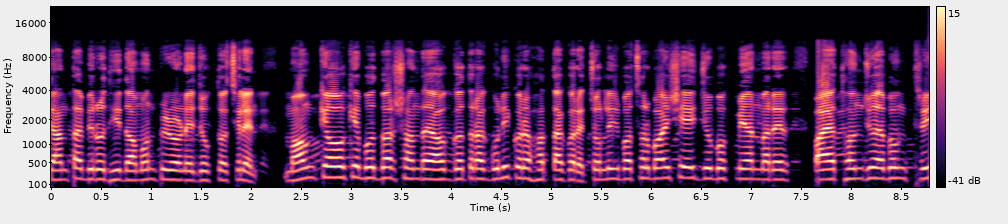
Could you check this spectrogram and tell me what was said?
জান্তা বিরোধী দমন পীড়নে যুক্ত ছিলেন। মং কেওকে বুধবার সন্ধ্যায় অজ্ঞতরা গুলি করে হত্যা করে। চল্লিশ বছর বয়সী এই যুবক মিয়ানমারের পায়াথনজু এবং থ্রি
